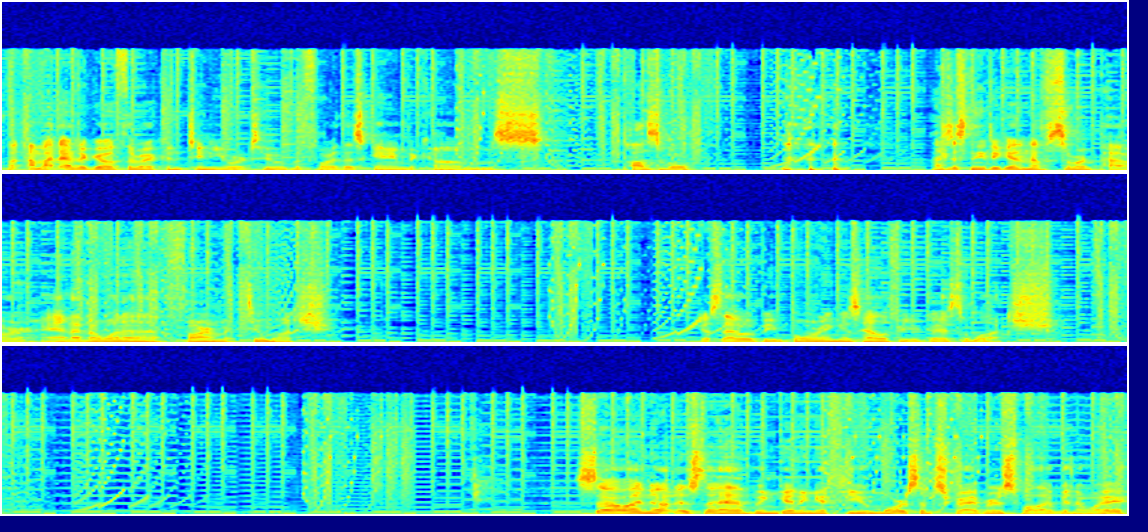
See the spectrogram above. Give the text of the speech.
But I might have to go through a continue or two before this game becomes possible. I just need to get enough sword power, and I don't want to farm it too much. Guess that would be boring as hell for you guys to watch. So I noticed I have been getting a few more subscribers while I've been away.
